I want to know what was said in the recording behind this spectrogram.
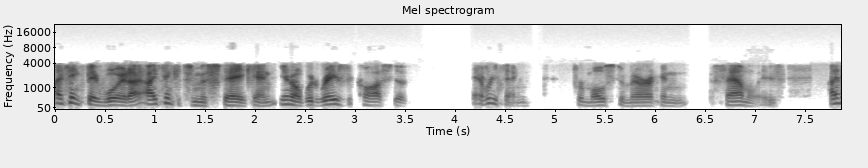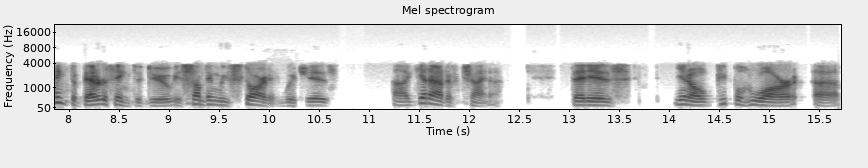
I think they would. I, I think it's a mistake, and you know, would raise the cost of everything for most American families. I think the better thing to do is something we've started, which is uh, get out of China. That is, you know, people who are uh,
